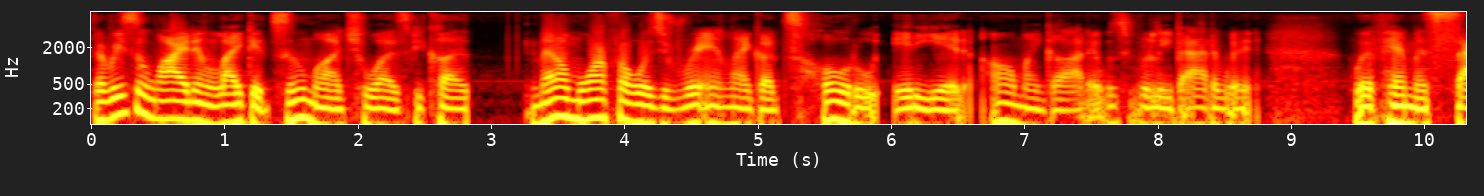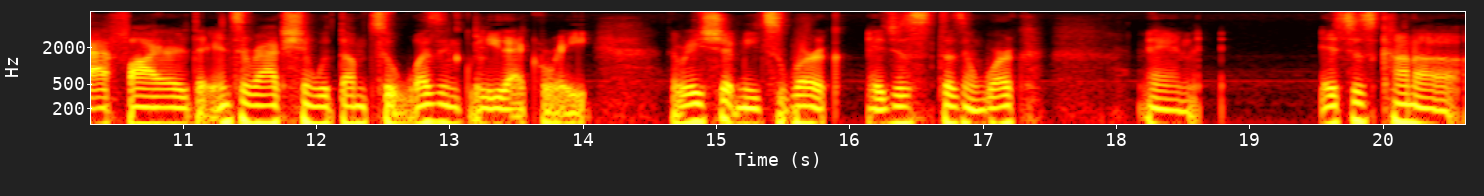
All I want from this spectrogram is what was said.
the reason why I didn't like it too much was because Metamorpho was written like a total idiot. Oh my god, it was really bad with with him and Sapphire. The interaction with them two wasn't really that great. The relationship needs work. It just doesn't work, and it's just kind of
